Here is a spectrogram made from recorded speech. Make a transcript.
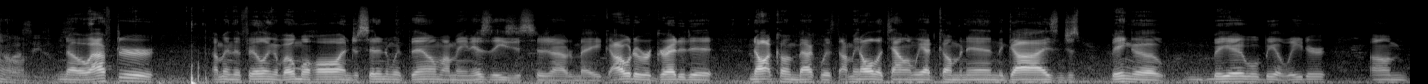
Oh, season? no, after I mean the feeling of Omaha and just sitting with them, I mean it's the easiest decision I would make. I would have regretted it not coming back with I mean all the talent we had coming in, the guys, and just being a be able to be a leader. Um,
